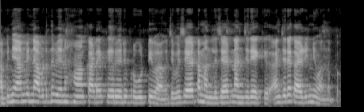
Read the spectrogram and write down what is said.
അപ്പം ഞാൻ പിന്നെ അവിടുന്ന് പിന്നെ ആ കടയിൽ കയറി ഒരു ഫ്രൂട്ടി വാങ്ങിച്ചു. അപ്പോൾ ചേട്ടൻ വന്നില്ല ചേട്ടൻ അഞ്ചരയൊക്കെ അഞ്ചര കഴിഞ്ഞു വന്നപ്പോൾ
